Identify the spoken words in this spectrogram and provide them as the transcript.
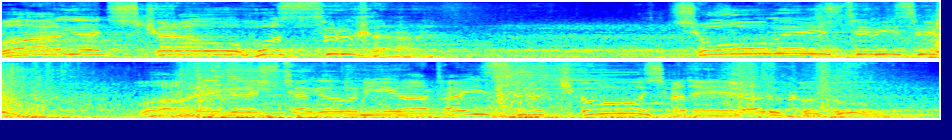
我が力を欲するか。証明してみせよ。我が従うに値する強者であることを。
